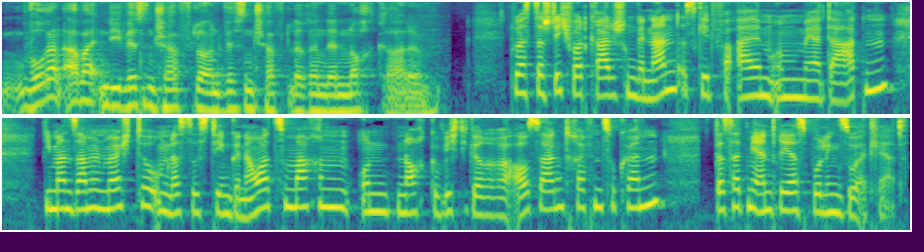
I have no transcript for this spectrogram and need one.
Woran arbeiten die Wissenschaftler und Wissenschaftlerinnen denn noch gerade? Du hast das Stichwort gerade schon genannt. Es geht vor allem um mehr Daten, die man sammeln möchte, um das System genauer zu machen und noch gewichtigere Aussagen treffen zu können. Das hat mir Andreas Bulling so erklärt.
